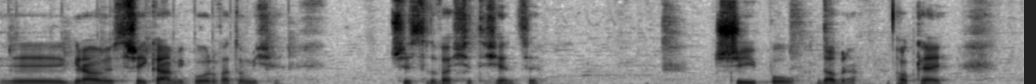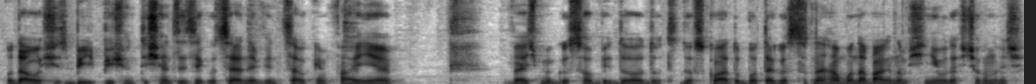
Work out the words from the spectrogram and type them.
yy, grałem z szejkami, kurwa, to mi się 320 tysięcy. 3,5. Dobra, okej. Udało się zbić 50 tysięcy z jego ceny, więc całkiem fajnie. Weźmy go sobie do, do, do składu, bo tego z Tottenhamu na bank nam się nie uda ściągnąć.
